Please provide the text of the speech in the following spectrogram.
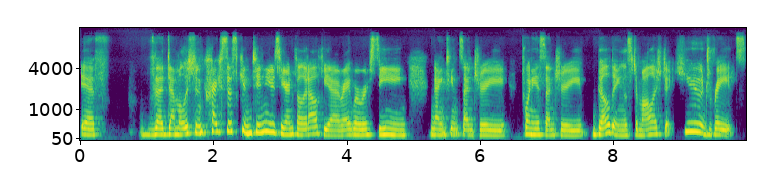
if the demolition crisis continues here in Philadelphia, right? Where we're seeing 19th century, 20th century buildings demolished at huge rates,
